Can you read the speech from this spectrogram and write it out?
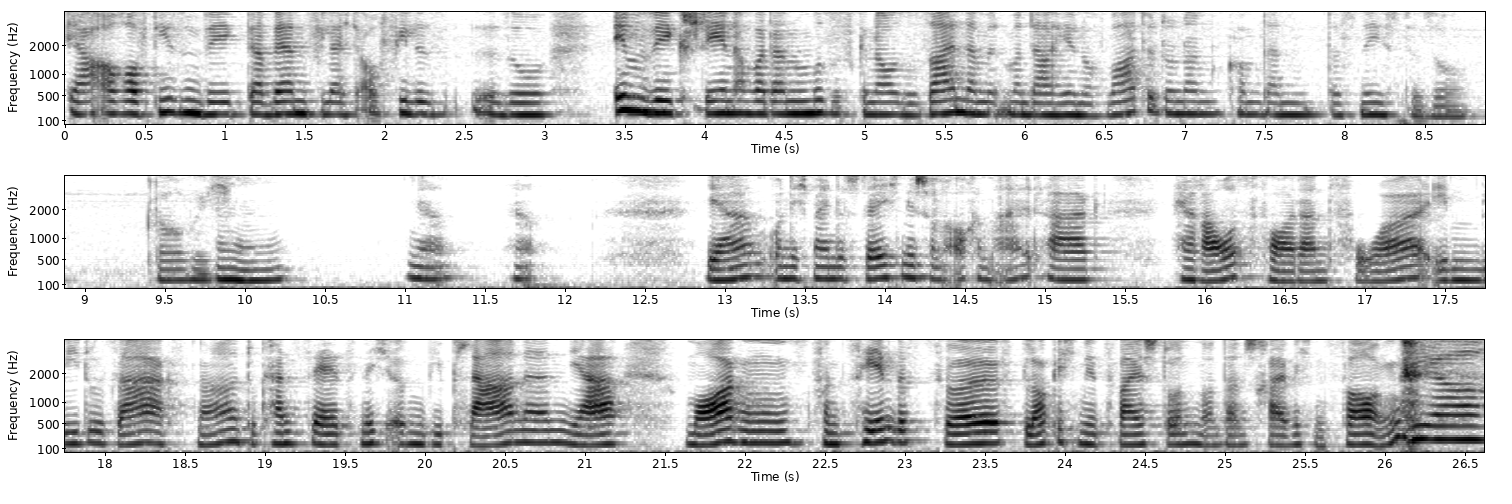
ja, auch auf diesem Weg, da werden vielleicht auch viele so im Weg stehen, aber dann muss es genauso sein, damit man da hier noch wartet und dann kommt dann das nächste so, glaube ich. Mhm. Ja, ja. Ja, und ich meine, das stelle ich mir schon auch im Alltag herausfordernd vor, eben wie du sagst, ne? Du kannst ja jetzt nicht irgendwie planen, ja, morgen von 10 bis 12 blocke ich mir zwei Stunden und dann schreibe ich einen Song. Ja,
